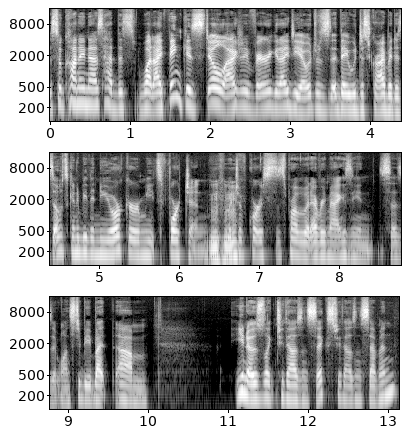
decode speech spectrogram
so Condé Nast had this what I think is still actually a very good idea, which was they would describe it as oh it's going to be the New Yorker meets Fortune, Mm-hmm. which of course is probably what every magazine says it wants to be. But um, you know, it was like 2006, 2007.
